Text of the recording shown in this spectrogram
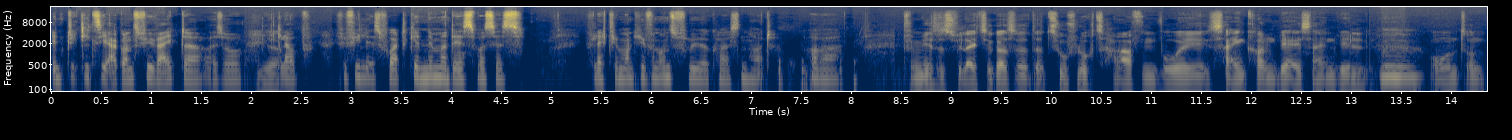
entwickelt sich auch ganz viel weiter. Also ja. ich glaube, für viele ist Fortgehen nicht mehr das, was es vielleicht für manche von uns früher geheißen hat. Aber für mich ist es vielleicht sogar so der Zufluchtshafen, wo ich sein kann, wer ich sein will mhm. und, und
